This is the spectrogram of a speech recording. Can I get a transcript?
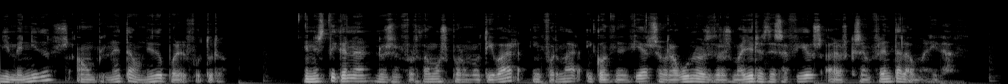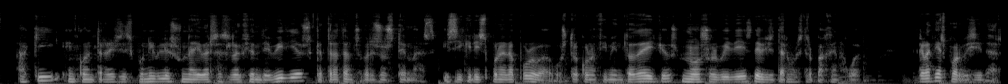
Bienvenidos a un planeta unido por el futuro. En este canal nos esforzamos por motivar, informar y concienciar sobre algunos de los mayores desafíos a los que se enfrenta la humanidad. Aquí encontraréis disponibles una diversa selección de vídeos que tratan sobre esos temas, y si queréis poner a prueba vuestro conocimiento de ellos, no os olvidéis de visitar nuestra página web. Gracias por visitar.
